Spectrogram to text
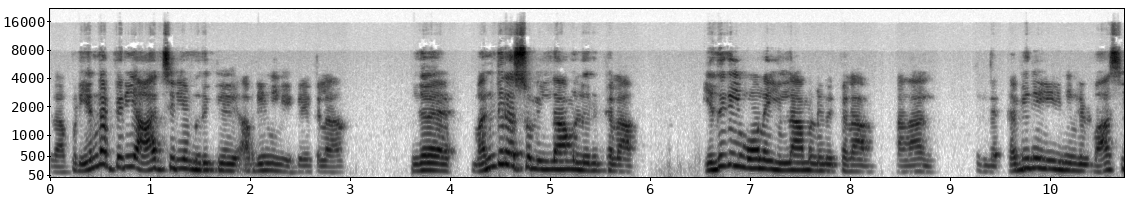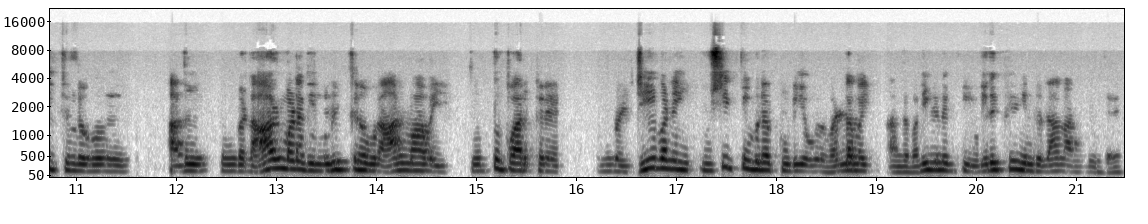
அப்படி என்ன பெரிய ஆச்சரியம் இருக்கு அப்படின்னு நீங்க கேட்கலாம். இதுல மந்திர சொல் இல்லாமல் இருக்கலாம். எதுகை மோனை இல்லாமல் இருக்கலாம். ஆனால் இந்த கவிதையை நீங்கள் வாசிக்கின்ற போது அது உங்கள் ஆழ்மனதில் இருக்கிற ஒரு ஆன்மாவை தொட்டு பார்க்கிற உங்கள் ஜீவனை உசித்து விடக்கூடிய ஒரு வல்லமை அந்த வழிகளுக்கு இருக்கு என்றுதான் நான் நினைக்கிறேன்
